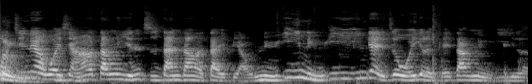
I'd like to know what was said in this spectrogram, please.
我尽量我也想要当颜值担当的代表，女一女一，应该也只有我一个人可以当女一了。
